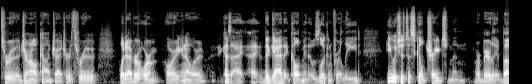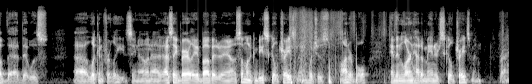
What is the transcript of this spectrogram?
through a general contractor through whatever or or you know or because I, I the guy that called me that was looking for a lead he was just a skilled tradesman or barely above that that was uh, looking for leads you know and I, I say barely above it you know someone can be skilled tradesman which is honorable and then learn how to manage skilled tradesmen Right.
